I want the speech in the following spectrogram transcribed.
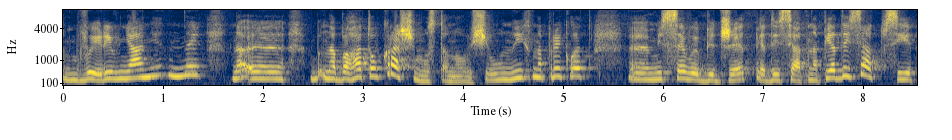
ви рівняні не на, набагато в кращому становищі. У них, наприклад, е, місцевий бюджет 50 на 50, всі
